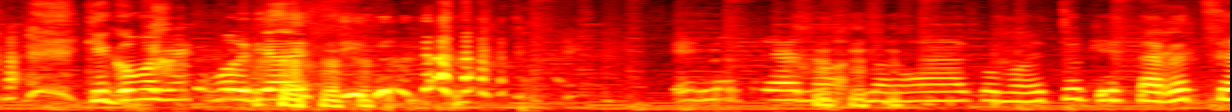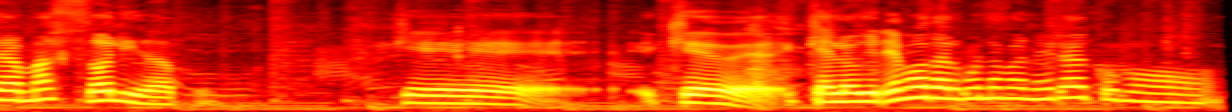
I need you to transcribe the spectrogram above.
que como yo podría decir, es lo que nos, ha como hecho que esta red sea más sólida, que, que, que logremos de alguna manera como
